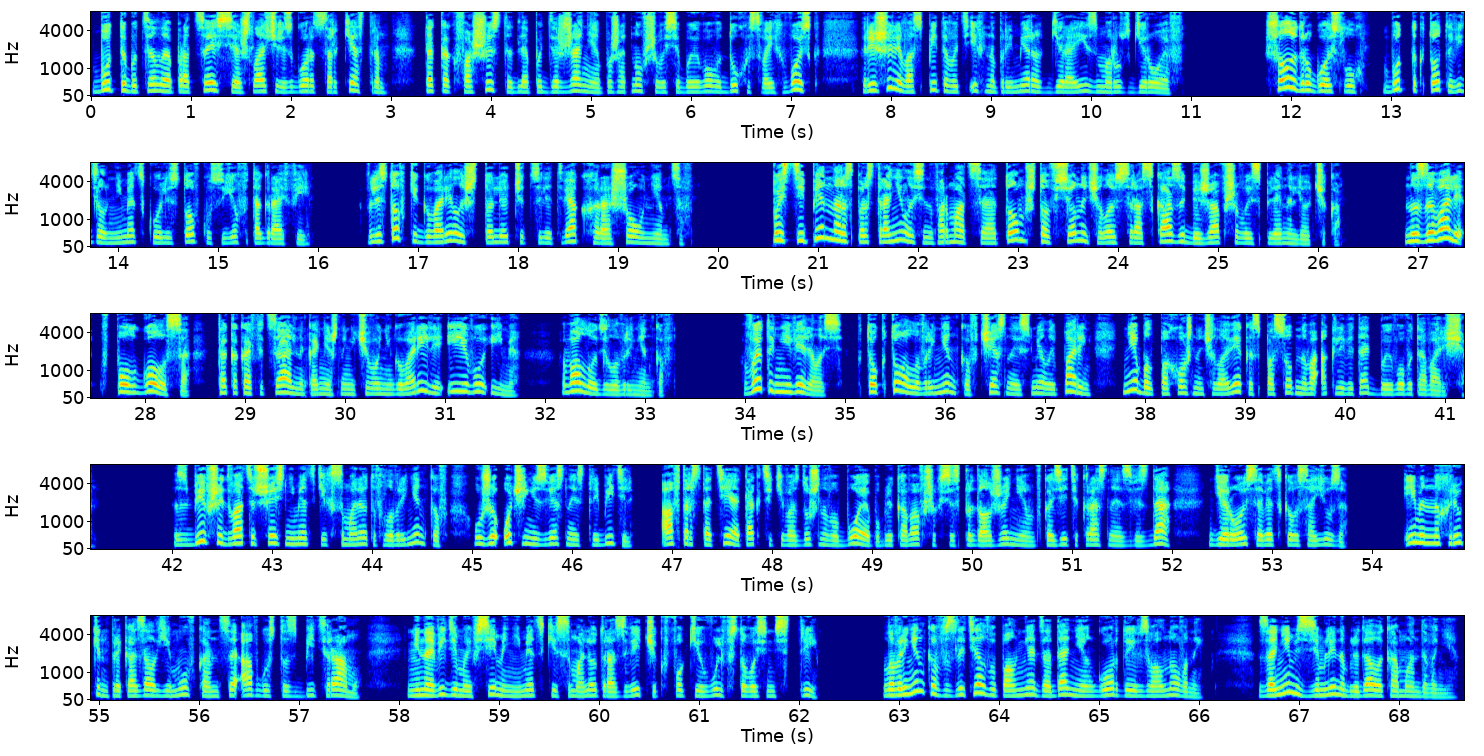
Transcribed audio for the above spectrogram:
будто бы целая процессия шла через город с оркестром, так как фашисты для поддержания пошатнувшегося боевого духа своих войск решили воспитывать их на примерах героизма русгероев. Шел и другой слух, будто кто-то видел немецкую листовку с ее фотографией. В листовке говорилось, что летчица Литвяк хорошо у немцев. Постепенно распространилась информация о том, что все началось с рассказа бежавшего из плена летчика. Называли в полголоса, так как официально, конечно, ничего не говорили, и его имя — Володя Лаврененков. В это не верилось. Кто-кто, а Лаврененков, честный и смелый парень, не был похож на человека, способного оклеветать боевого товарища. Сбивший 26 немецких самолетов Лаврененков уже очень известный истребитель, автор статей о тактике воздушного боя, публиковавшихся с продолжением в газете «Красная звезда», герой Советского Союза. Именно Хрюкин приказал ему в конце августа сбить раму, ненавидимый всеми немецкий самолет-разведчик Фоки-Вульф-183. Лаврененков взлетел выполнять задание гордый и взволнованный. За ним с земли наблюдало командование.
